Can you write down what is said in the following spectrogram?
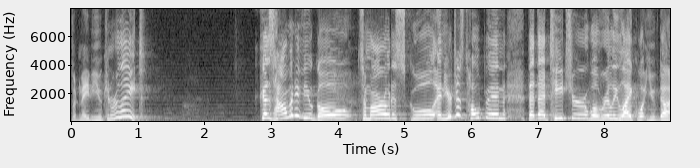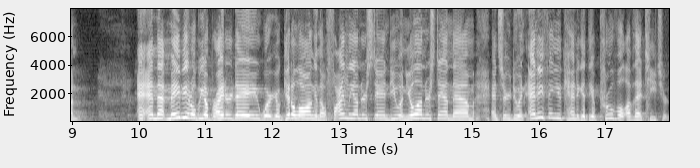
But maybe you can relate. Because how many of you go tomorrow to school and you're just hoping that that teacher will really like what you've done? And, that maybe it'll be a brighter day where you'll get along and they'll finally understand you and you'll understand them. And so you're doing anything you can to get the approval of that teacher.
